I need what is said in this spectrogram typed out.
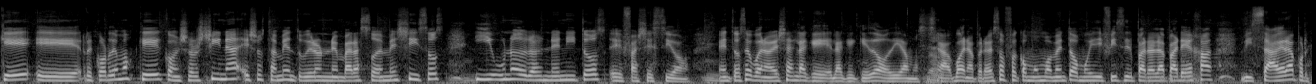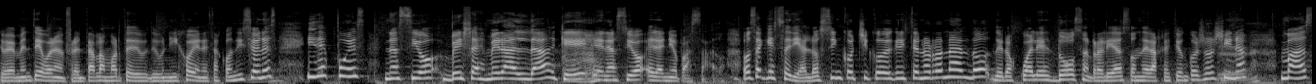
que eh, recordemos que con Georgina ellos también tuvieron un embarazo de mellizos y uno de los nenitos eh, falleció. Entonces, bueno, ella es la que, la que quedó, digamos. O sea, bueno, pero eso fue como un momento muy difícil para la pareja, bisagra, porque obviamente, bueno, enfrentar la muerte de, de un hijo en estas condiciones. Y después nació Bella Esmeralda, que Ajá. eh, nació el año pasado. O sea que serían los cinco chicos de Cristiano Ronaldo, de los cuales dos en realidad son de la gestión con Georgina, más,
